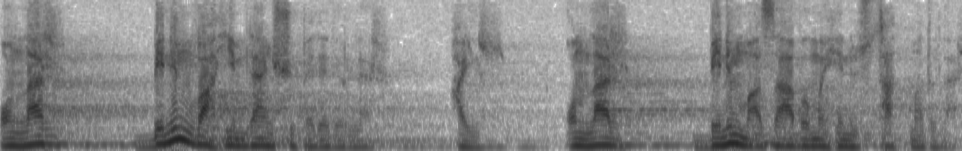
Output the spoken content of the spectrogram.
Onlar benim vahyimden şüphededirler. Hayır. Onlar benim azabımı henüz tatmadılar.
